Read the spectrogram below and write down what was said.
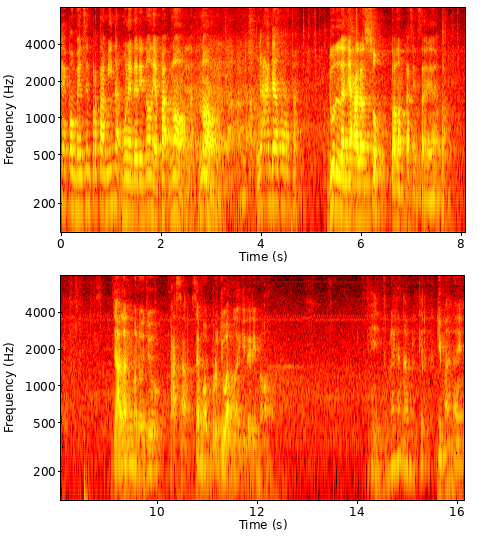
Kayak pom bensin Pertamina mulai dari nol ya pak. Nol nol. Nggak ada apa-apa. Dulanya ala suk tolong kasih saya jalan menuju pasar. Saya mau berjuang lagi dari nol itu mereka nggak mikir. Gimana ya?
